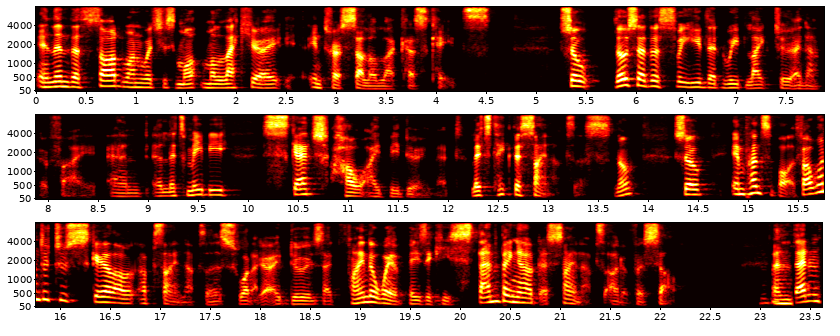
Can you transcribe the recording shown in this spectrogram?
And then the third one, which is mo- molecular intracellular cascades. So those are the three that we'd like to identify. And uh, let's maybe sketch how I'd be doing that. Let's take the synapses. No, so in principle, if I wanted to scale out up synapses, what I do is I'd find a way of basically stamping out a synapse out of a cell. Mm-hmm. And then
